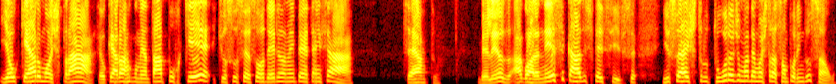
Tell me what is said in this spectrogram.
E eu quero mostrar, eu quero argumentar por que, que o sucessor dele também pertence a A. Certo? Beleza? Agora, nesse caso específico, isso é a estrutura de uma demonstração por indução.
